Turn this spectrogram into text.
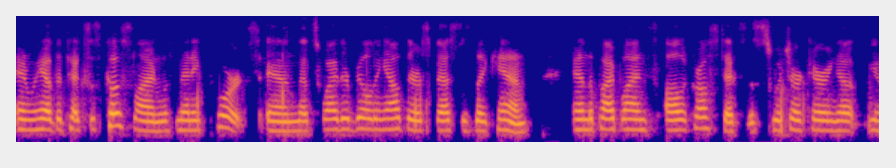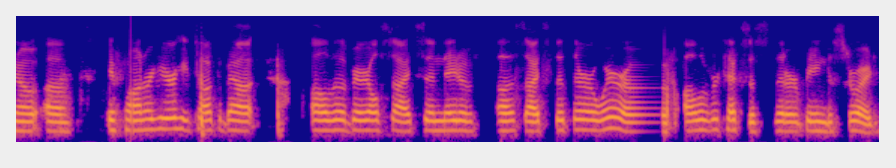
And we have the Texas coastline with many ports, and that's why they're building out there as fast as they can and the pipelines all across Texas, which are tearing up, you know, uh, if Juan were here, he'd talk about all the burial sites and native uh, sites that they're aware of all over Texas that are being destroyed.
